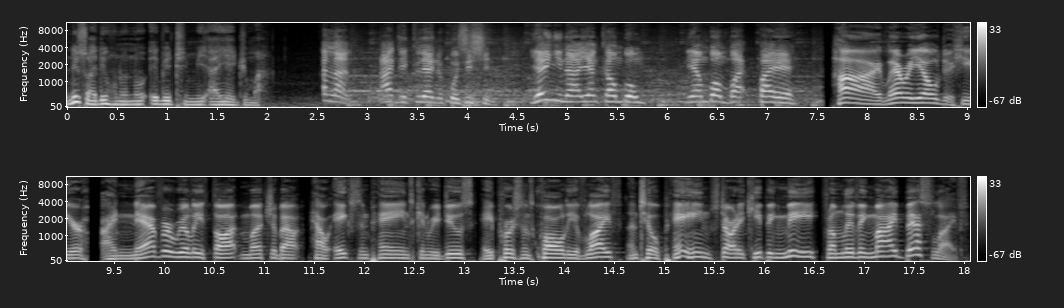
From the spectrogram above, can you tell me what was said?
n'ani so adehunu no ɛbɛtumi ayɛ adwuma Alan, I declare the position. Yɛn nyinaa yɛn kan bom, ni yɛn bɔ mpaeɛ. Hi, Larry Elder here. I never really thought much about how aches and pains can reduce a person's quality of life until pain started keeping me from living my best life.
